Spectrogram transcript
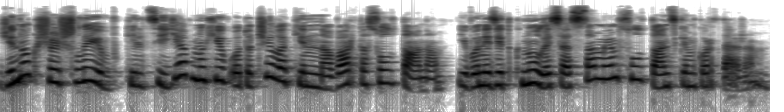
Жінок, що йшли в кільці євнухів, оточила кінна варта султана, і вони зіткнулися з самим султанським кортежем.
